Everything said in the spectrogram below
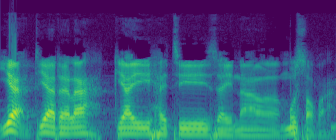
Ya, dia adalah Kiai Haji Zainal Mustafa.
